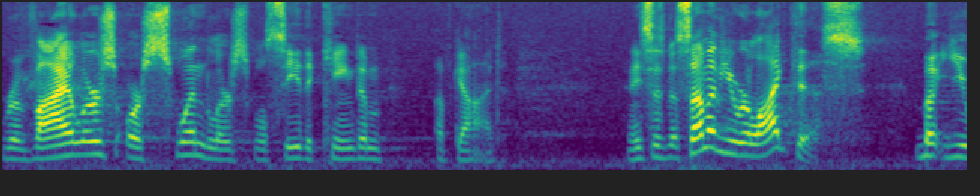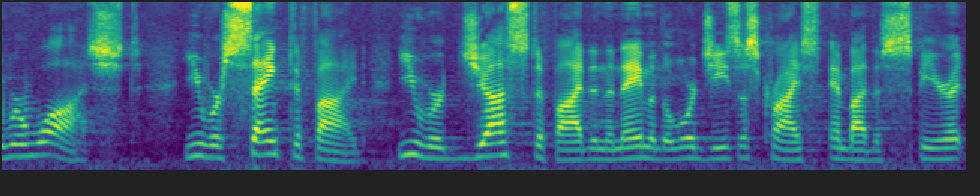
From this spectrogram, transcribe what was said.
revilers, or swindlers will see the kingdom of God. And he says, But some of you are like this, but you were washed, you were sanctified, you were justified in the name of the Lord Jesus Christ and by the Spirit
